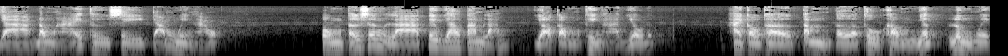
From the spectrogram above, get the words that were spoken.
và Đông Hải thư si trảm nguyên hạo. Cùng tự xưng là tiêu giao tam lão, võ công thiên hạ vô địch. Hai câu thơ tâm tựa thu không nhất luân nguyệt,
